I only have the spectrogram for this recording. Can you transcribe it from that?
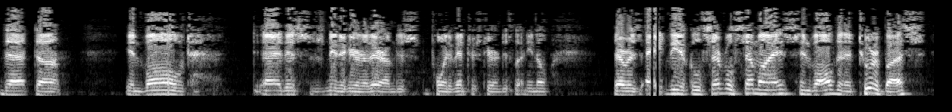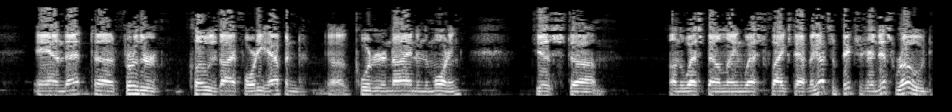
that, uh, involved, uh, this is neither here nor there. I'm just point of interest here and just letting you know. There was eight vehicles, several semis involved in a tour bus and that, uh, further closed I-40 happened uh, quarter to nine in the morning, just um, on the westbound lane west Flagstaff. And I got some pictures here, and this road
